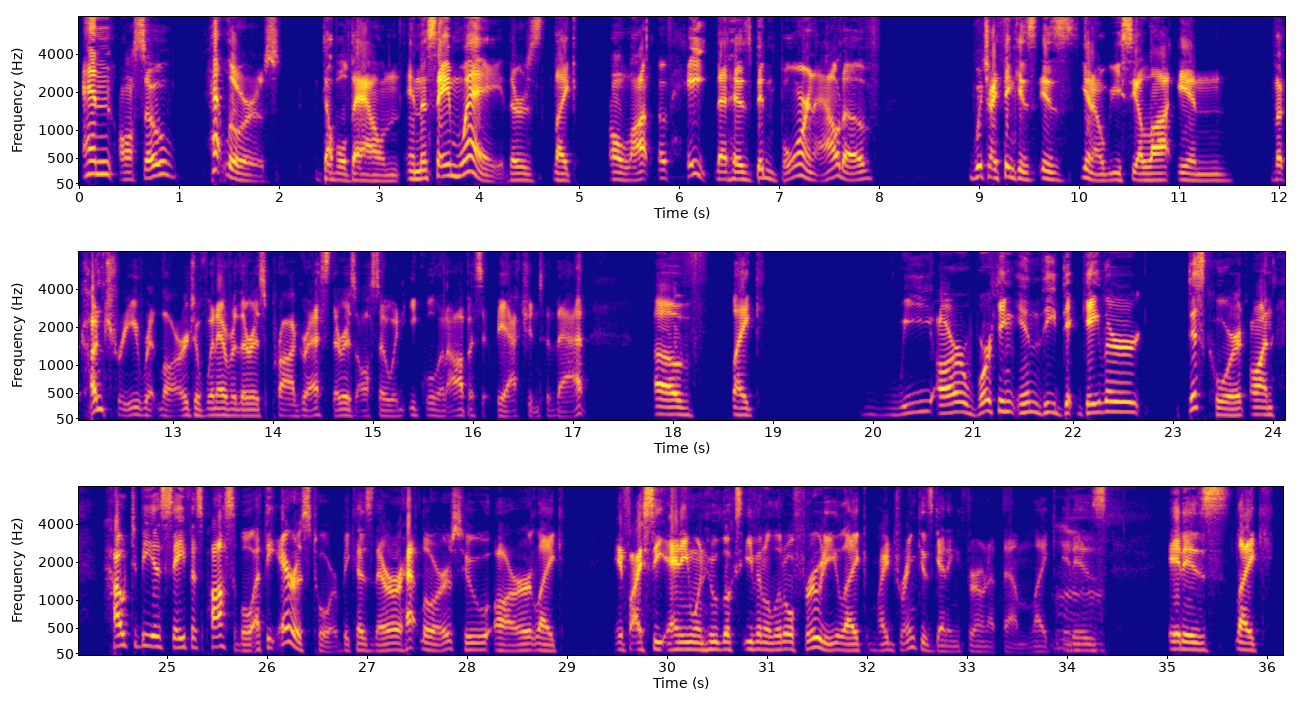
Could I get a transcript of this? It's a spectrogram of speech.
And also hetlors double down in the same way. There's like a lot of hate that has been born out of which i think is is you know we see a lot in the country writ large of whenever there is progress there is also an equal and opposite reaction to that of like we are working in the D- Gaylor Discord on how to be as safe as possible at the Eras tour because there are Hetlors who are like, if I see anyone who looks even a little fruity, like my drink is getting thrown at them. Like it is, mm. it is like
